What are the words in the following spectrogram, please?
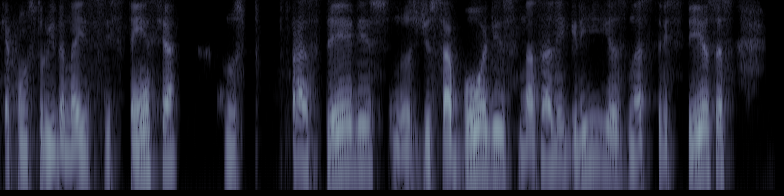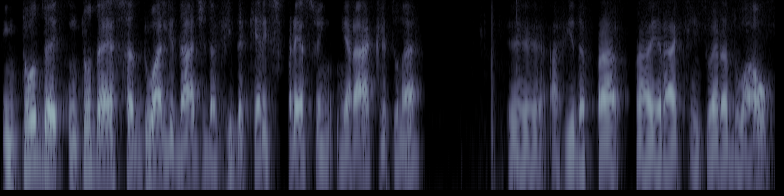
que é construída na existência, nos prazeres, nos dissabores, nas alegrias, nas tristezas, em toda, em toda essa dualidade da vida que era expresso em Heráclito, né? É, a vida para Heráclito era dual.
